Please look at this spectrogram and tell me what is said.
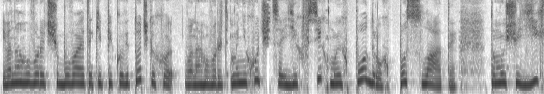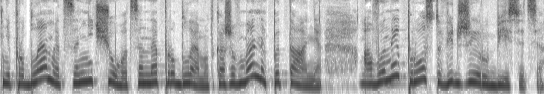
І вона говорить, що бувають такі пікові точки. Вона говорить, мені хочеться їх всіх моїх подруг послати, тому що їхні проблеми це нічого, це не проблема. От каже, в мене питання, а вони просто від жиру бісяться.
